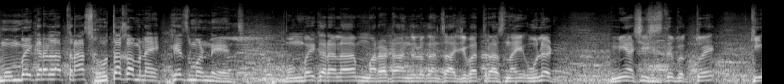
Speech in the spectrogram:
मुंबईकराला त्रास होता का नाही हेच म्हणणं आहे मुंबईकराला मराठा आंदोलकांचा अजिबात त्रास नाही. उलट मी अशी शिस्त बघतोय की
